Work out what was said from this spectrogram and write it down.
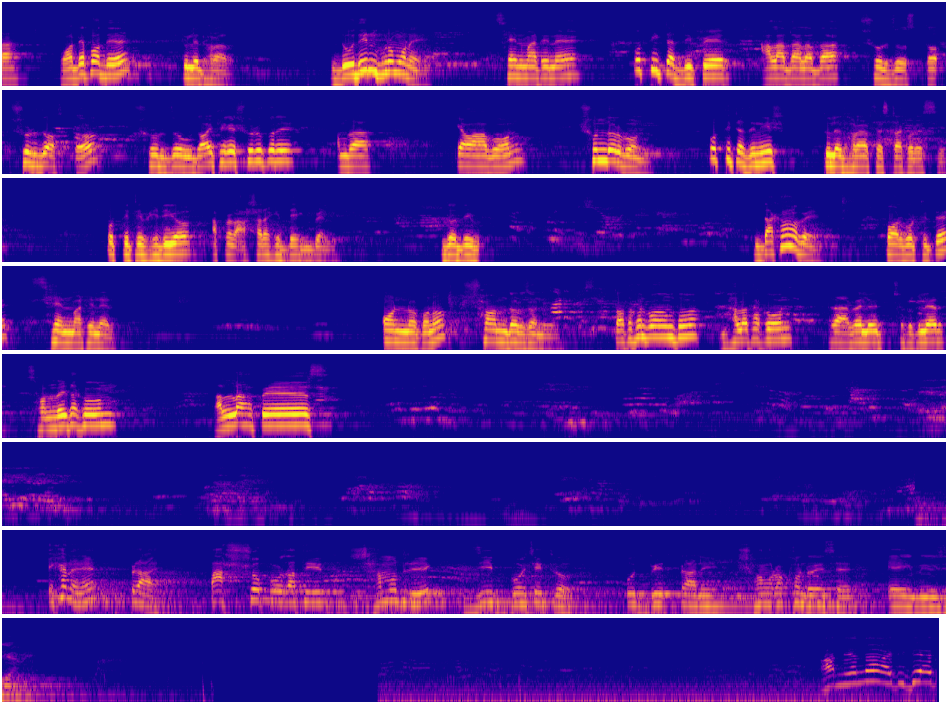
পদে পদে তুলে ধরার। দুদিন ভ্রমণে সেন্ট মার্টিনে প্রতিটা দ্বীপের আলাদা আলাদা সূর্যাস্ত সূর্য অস্ত সূর্য উদয় থেকে শুরু করে আমরা কেওয়াবন, সুন্দরবন প্রতিটা জিনিস তুলে ধরার চেষ্টা করেছি। প্রতিটি ভিডিও আপনারা আশা রাখি দেখবেন। যদি দেখা হবে পরবর্তীতে সেন্ট মার্টিনের অন্য কোনো সৌন্দর্য নিয়ে ততক্ষণ পর্যন্ত ভালো থাকুন ট্রাভেল উইথ ছোটকুলের ছন্দেই থাকুন। আল্লাহ হাফেজ। এখানে প্রায় পাঁচশো প্রজাতির সামুদ্রিক জীব বৈচিত্র্য উদ্ভিদ প্রাণী সংরক্ষণ রয়েছে এই মিউজিয়ামে। আর নিয়ে না, এদিক দিয়ে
